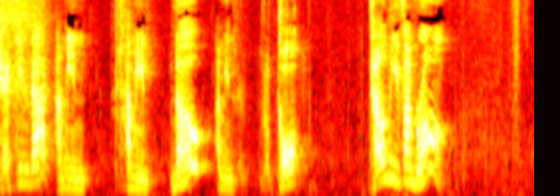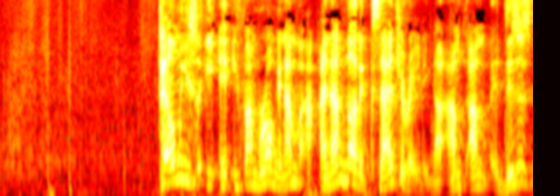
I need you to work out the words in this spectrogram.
checking that i mean i mean no i mean call tell me if i'm wrong Tell me if I'm wrong, and I'm and I'm not exaggerating. I, am I'm, I'm this is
